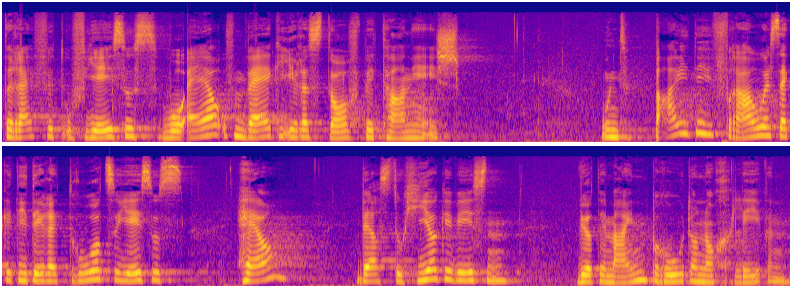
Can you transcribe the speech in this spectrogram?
treffen auf Jesus, wo er auf dem Weg in ihr Dorf Bethanien ist. Und beide Frauen sagen in dieser Trauer zu Jesus, Herr, wärst du hier gewesen, würde mein Bruder noch leben.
